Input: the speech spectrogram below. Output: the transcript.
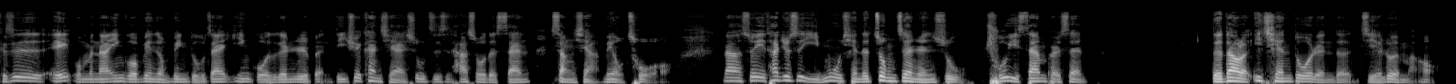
可是，诶，我们拿英国变种病毒在英国跟日本，的确看起来数字是他说的三上下，没有错哦。那所以他就是以目前的重症人数除以三 percent，得到了一千多人的结论嘛，吼。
